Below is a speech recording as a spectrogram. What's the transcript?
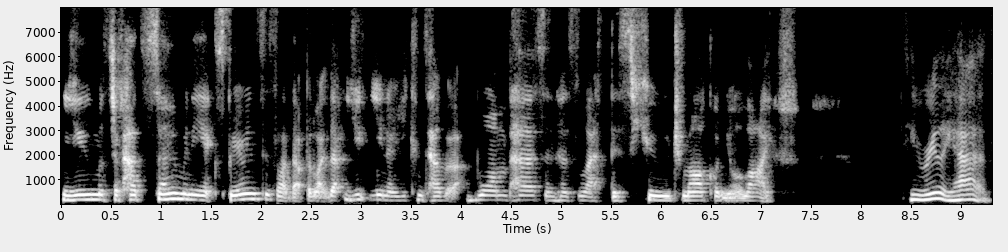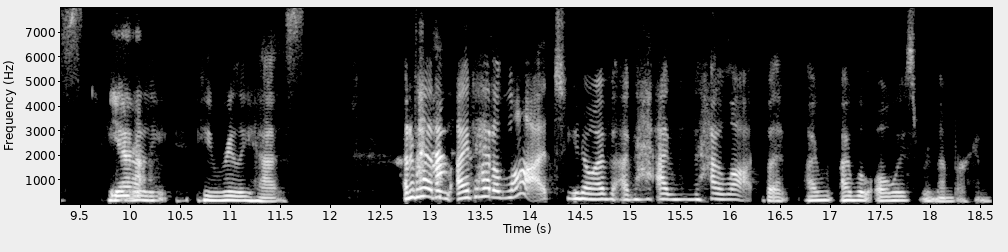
you must have had so many experiences like that, but like that, you you know, you can tell that one person has left this huge mark on your life. He really has. He yeah, really, he really has. And I've had a, I've had a lot. You know, I've I've I've had a lot, but I I will always remember him.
